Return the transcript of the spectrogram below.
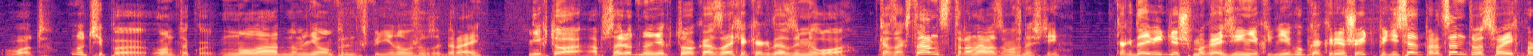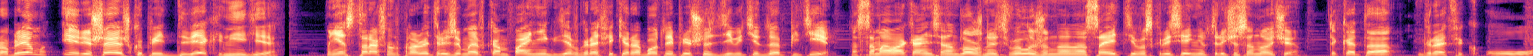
Вот. Ну, типа, он такой, ну ладно, мне он, в принципе, не нужен, забирай. Никто, абсолютно никто, казахи когда замело. Казахстан – страна возможностей. Когда видишь в магазине книгу, как решить 50% своих проблем и решаешь купить две книги. Мне страшно отправлять резюме в компании, где в графике работы пишут с 9 до 5, а сама вакансия на должность выложена на сайте в воскресенье в 3 часа ночи. Так это график у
